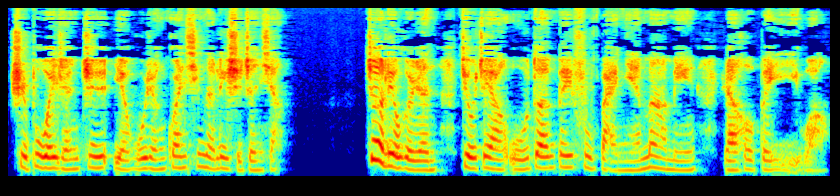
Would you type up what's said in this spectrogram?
是不为人知也无人关心的历史真相。这六个人就这样无端背负百年骂名，然后被遗忘。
